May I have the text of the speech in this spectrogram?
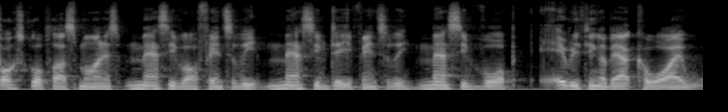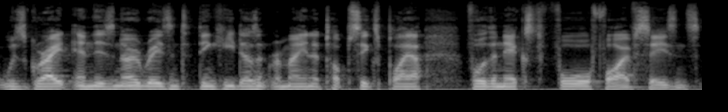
box score plus minus, massive offensively, massive defensively, massive VORP. Everything about Kawhi was great, and there's no reason to think he doesn't remain a top six player for the next four or five seasons.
